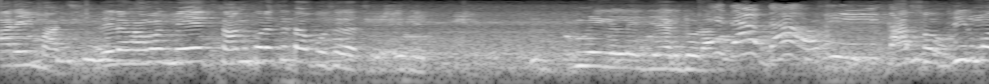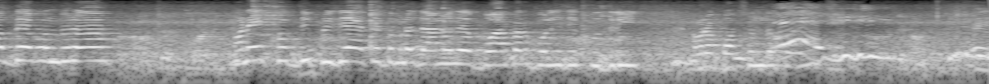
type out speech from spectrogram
আর এই মাছ। এই আমার মেয়ে স্নান করেছে, তাও বসে গেছে। এই যে গেলে এই যে এক জোড়া। সবজির মধ্যে বন্ধুরা অনেক সবজি ফ্রিজে আছে তোমরা জানো যে বারবার বলি যে কুদরি আমরা পছন্দ করি। এই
